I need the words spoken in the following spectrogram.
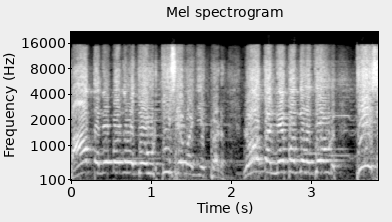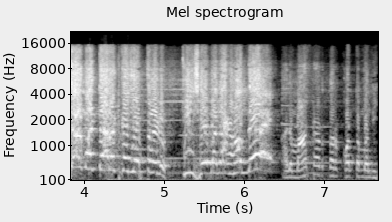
పాత నిబంధనల దేవుడు తీసేయమని చెప్పాడు. నూతన నిబంధనల దేవుడు తీసేయమంటారట్టుగా చెప్తున్నాడు. తీసేయమని అక్కడ ఉంది అని మాట్లాడతారు కొంతమంది.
